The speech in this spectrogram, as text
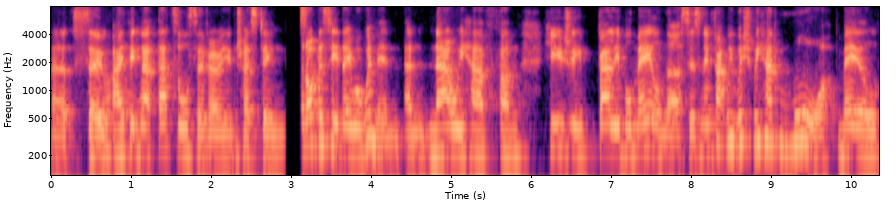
Uh, so I think that that's also very interesting. And obviously, they were women, and now we have um, hugely valuable male nurses. And in fact, we wish we had more male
